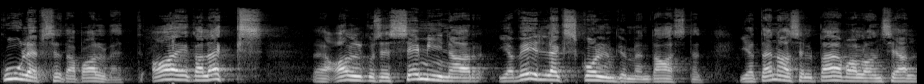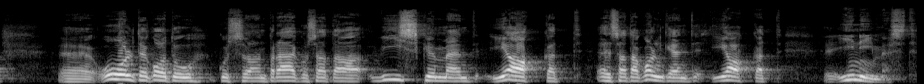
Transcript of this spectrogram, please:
kuuleb seda palvet. aega läks, alguses seminar ja veel läks kolmkümmend aastat ja tänasel päeval on seal hooldekodu, kus on praegu sada viiskümmend eakat, sada kolmkümmend eakat inimest.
